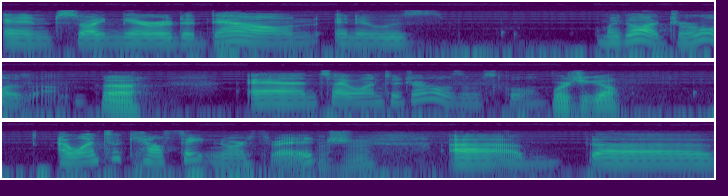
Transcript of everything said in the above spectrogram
And so I narrowed it down, and it was, oh my God, journalism. Huh. And so I went to journalism school. Where'd you go? I went to Cal State Northridge, Mhm. uh, uh,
